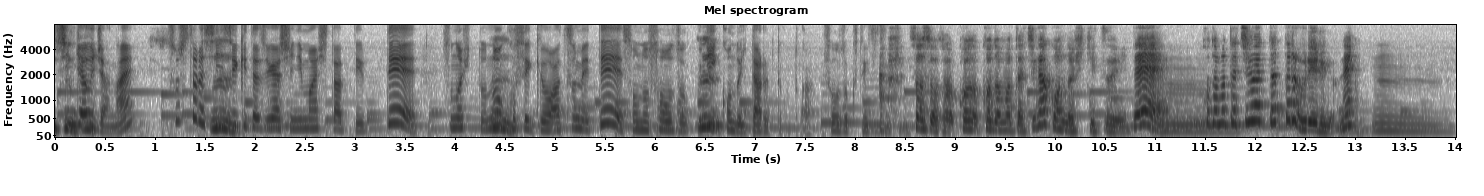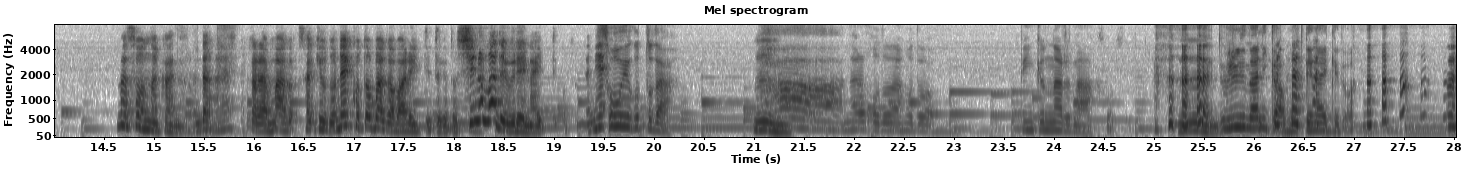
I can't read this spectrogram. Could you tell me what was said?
死んじゃうじゃない？そしたら親戚たちが死にましたって言ってその人の戸籍を集めてその相続に今度至るってことか？相続手続きに。そうそうそうこ子供たちが今度引き継いで、うん子供たちはだったら売れるよね。うんまあそんな感じだ。だねからまあ先ほどね言葉が悪いって言ったけど死ぬまで売れないってことだね。そういうことだ。うん。はあなるほどなるほど勉強になるな。うん売る何かは持ってないけど。な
